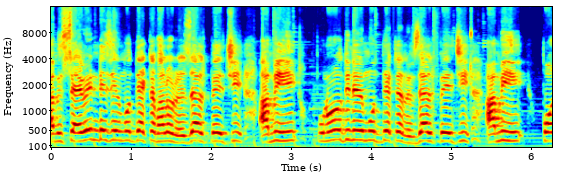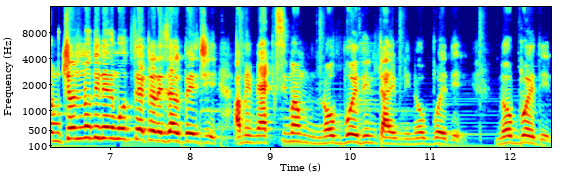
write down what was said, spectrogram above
আমি সেভেন ডেজের মধ্যে একটা ভালো রেজাল্ট পেয়েছি। আমি পনেরো দিনের মধ্যে একটা রেজাল্ট পেয়েছি। আমি পঞ্চান্ন দিনের মধ্যে একটা রেজাল্ট পেয়েছি। আমি ম্যাক্সিমাম নব্বই দিন টাইম নিই, নব্বই দিন নব্বই দিন।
